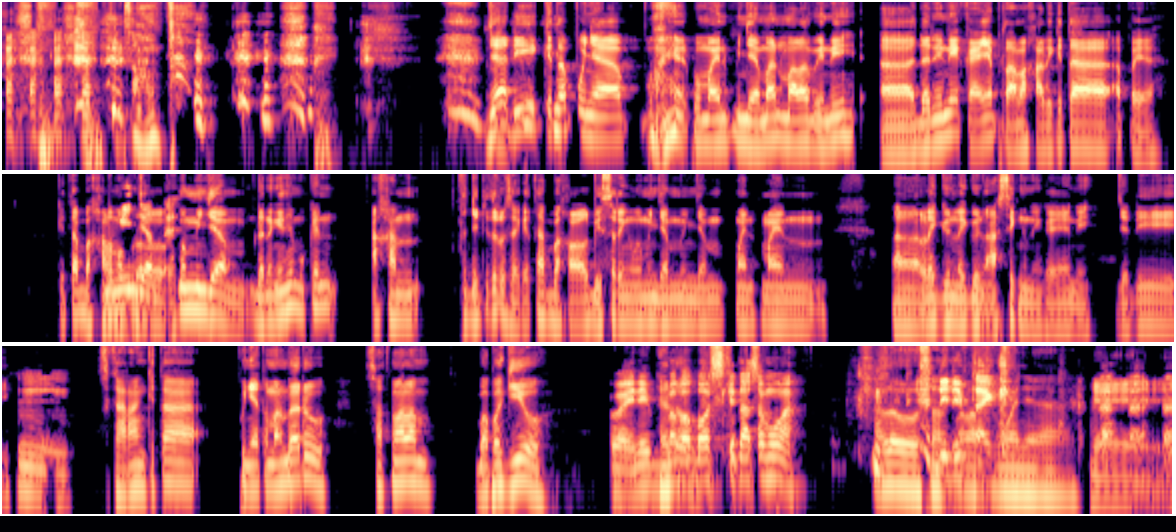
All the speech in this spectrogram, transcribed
Sampai. Jadi kita punya pemain, pemain pinjaman malam ini eh, dan ini kayaknya pertama kali kita apa ya? Kita bakal Meminjam ngobrol- ya? meminjam dan ini mungkin akan terjadi terus ya. Kita bakal lebih sering meminjam-minjam pemain-pemain eh, legion-legion asing nih kayaknya nih. Jadi Hmm. sekarang kita punya teman baru. Saat malam Bapak Gio. Wah ini Hello. bapak bos kita semua. Halo, selamat malam semuanya. Ya, ya, ya.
